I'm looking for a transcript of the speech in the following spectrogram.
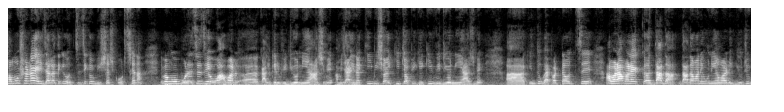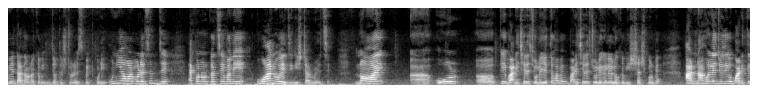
সমস্যাটা এই জায়গা থেকে হচ্ছে যে কেউ বিশ্বাস করছে না। এবং ও বলেছে যে ও আবার কালকের ভিডিও নিয়ে আসবে। আমি জানি না কি বিষয়, কি টপিকে কি ভিডিও নিয়ে আসবে। কিন্তু ব্যাপারটা হচ্ছে, আবার আমার এক দাদা দাদা মানে উনি আমার ইউটিউবে দাদা, ওনাকে আমি যথেষ্ট রেসপেক্ট করি। উনি আমার বলেছেন যে, এখন ওর কাছে মানে ওয়ান ওয়ে জিনিসটা রয়েছে। নয় ওর কে বাড়ি ছেড়ে চলে যেতে হবে। বাড়ি ছেড়ে চলে গেলে লোকে বিশ্বাস করবে। আর না হলে যদি ও বাড়িতে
